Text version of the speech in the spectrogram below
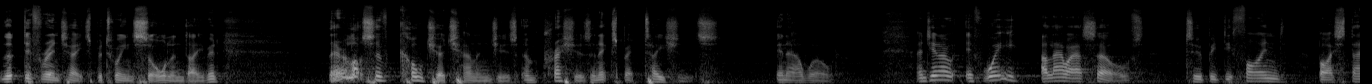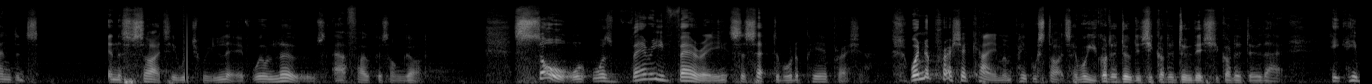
that differentiates between Saul and David. There are lots of culture challenges and pressures and expectations in our world. And you know, if we allow ourselves to be defined by standards in the society in which we live, we'll lose our focus on God. Saul was very, very susceptible to peer pressure. When the pressure came and people started saying, well, you've got to do this, you've got to do this, you've got to do that, he, he,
